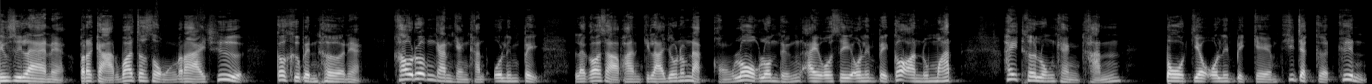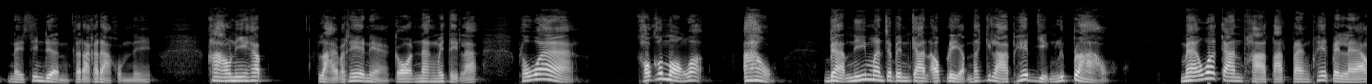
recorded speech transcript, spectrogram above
นิวซีแลนด์เนี่ยประกาศว่าจะส่งรายชื่อก็คือเป็นเธอเนี่ยเข้าร่วมการแข่งขันโอลิมปิก แล้วก็สหพันธ์กีฬายกน้ำหนักของโลกรวมถึง IOC โอลิมปิกก็อนุมัติ ให้เธอลงแข่งขันโตเกียวโอลิมปิกเกมที่จะเกิดขึ้นในสิ้นเดือนกรกฎาคมนี้ คราวนี้ครับ หลายประเทศเนี่ยก็นั่งไม่ติดแล้วเพราะว่าเขาก็มองว่าอ้าว แบบนี้มันจะเป็นการเอาเปรียบนักกีฬาเพศหญิงหรือเปล่า แม้ว่าการผ่าตัดแปลงเพศไปแล้ว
